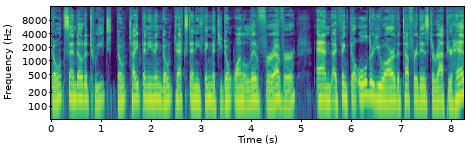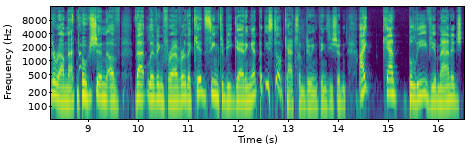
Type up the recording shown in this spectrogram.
don't send out a tweet, don't type anything, don't text anything that you don't want to live forever. And I think the older you are, the tougher it is to wrap your head around that notion of that living forever. The kids seem to be getting it, but you still catch them doing things you shouldn't. I can't believe you managed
